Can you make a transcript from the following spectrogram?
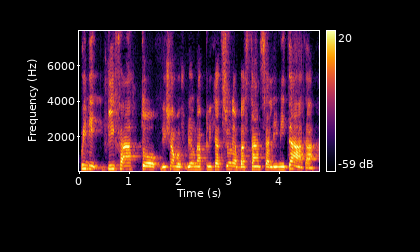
Quindi di fatto diciamo, è un'applicazione abbastanza limitata.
